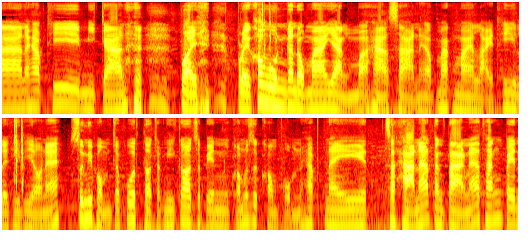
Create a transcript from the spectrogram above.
ดาห์นะครับที่มีการ ปล่อยปล่อยข้อมูลกันออกมาอย่างมหาศาลนะครับ มากมายหลายที่เลยทีเดียวนะ ซึ่งที่ผมจะพูดต่อจากนี้ก็จะเป็นความรู้สึกของผมนะครับ ในสถานะต่างๆ นะ ทั้งเป็น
